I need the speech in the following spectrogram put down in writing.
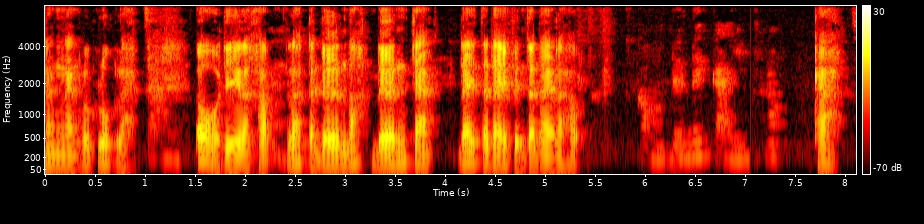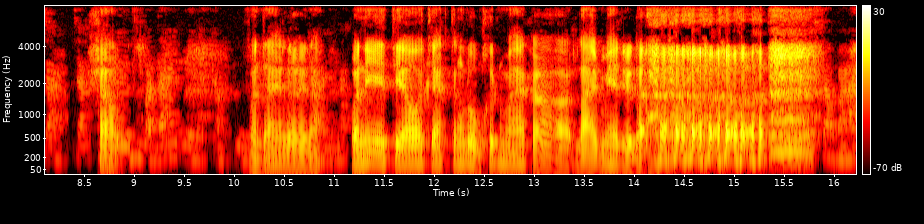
นั่งนั่งลุกลุกๆแหละใช่โอ้ดีแล้วครับ แล้วก็เดินเนาะเดินจากได้แต่ใดเป็นแต่ใดแล้วครับก่อนเดินได้ไกลเนาะกะจากจากครับเดินมาได้เลยกับคือมันได้เลยนะไกแววันนี้เตียวจากตังหลุมขึ้นมาก็หลายเมตรอยู่นะสบาย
